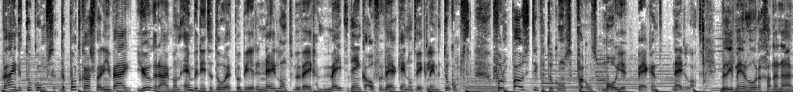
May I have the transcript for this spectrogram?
Wij in de Toekomst, de podcast waarin wij, Jurgen Rijman en Benita Doelwet proberen Nederland te bewegen mee te denken over werken en ontwikkelen in de toekomst. Voor een positieve toekomst van ons mooie werkend Nederland. Wil je meer horen? Ga dan naar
